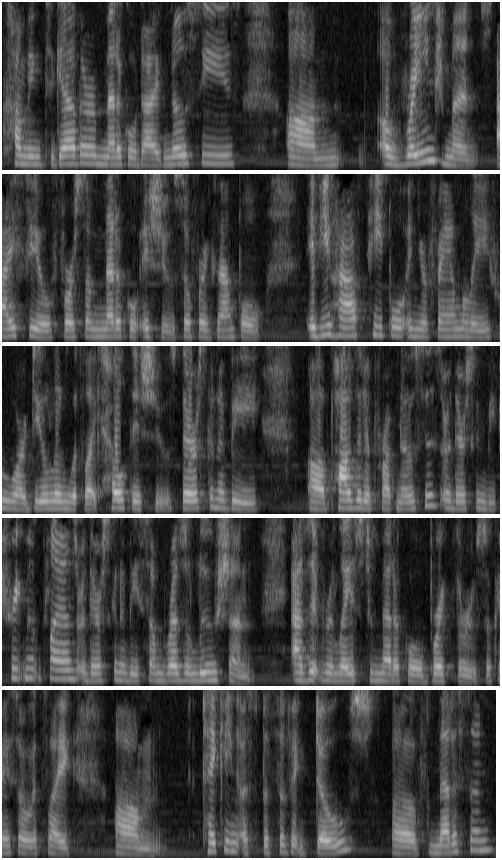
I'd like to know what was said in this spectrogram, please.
coming together, medical diagnoses, um, arrangements, I feel, for some medical issues. So, for example, if you have people in your family who are dealing with like health issues, there's going to be a positive prognosis, or there's going to be treatment plans, or there's going to be some resolution as it relates to medical breakthroughs. Okay, so it's like um, taking a specific dose of medicine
